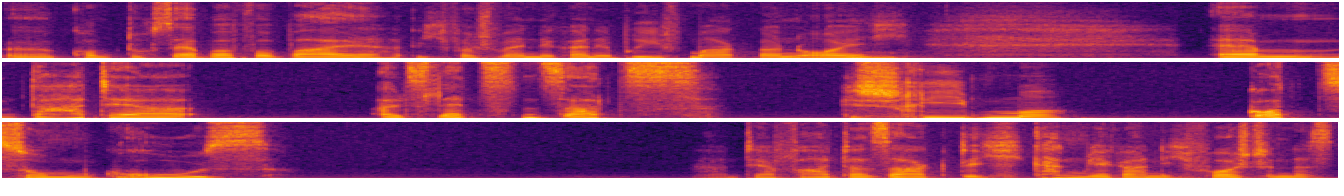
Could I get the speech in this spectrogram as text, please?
äh, kommt doch selber vorbei, ich verschwende keine Briefmarken an euch. Ähm, da hat er als letzten Satz geschrieben, Gott zum Gruß. Der Vater sagt, ich kann mir gar nicht vorstellen, dass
